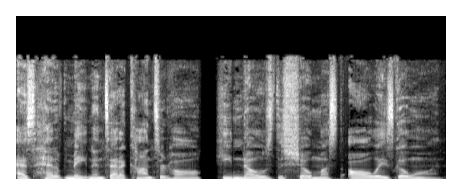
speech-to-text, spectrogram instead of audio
As head of maintenance at a concert hall, he knows the show must always go on.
